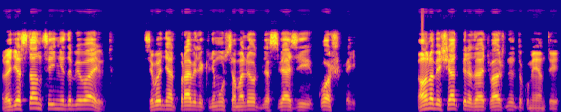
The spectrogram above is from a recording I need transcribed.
Радиостанции не добивают. Сегодня отправили к нему самолет для связи кошкой. Он обещает передать важные документы,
